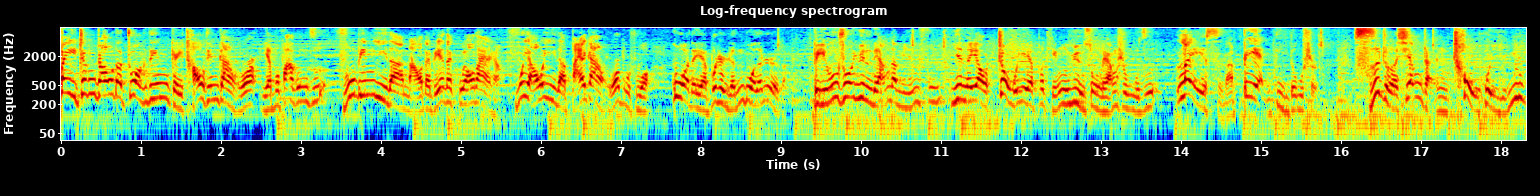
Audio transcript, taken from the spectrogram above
被征召的壮丁给朝廷干活也不发工资，服兵役的脑袋别在裤腰带上，服徭役的白干活不说，过的也不是人过的日子。比如说运粮的民夫，因为要昼夜不停运送粮食物资，累死的遍地都是，死者相枕，臭秽迎路，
